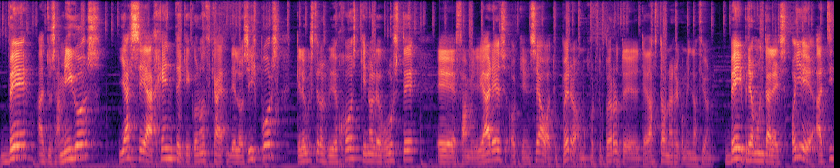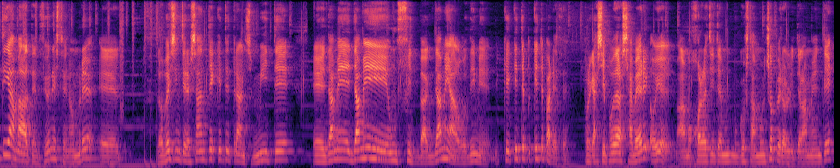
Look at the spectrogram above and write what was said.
ve a tus amigos ya sea gente que conozca de los esports, que le guste los videojuegos, que no le guste, eh, familiares o quien sea, o a tu perro. A lo mejor tu perro te, da hasta una recomendación. Ve y pregúntales, oye, ¿a ti te llama la atención este nombre? Eh, ¿Lo ves interesante? ¿Qué te transmite? Eh, dame, dame un feedback, dame algo, dime, ¿qué, te, parece? Porque así podrás saber, oye, a lo mejor a ti te gusta mucho, pero literalmente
